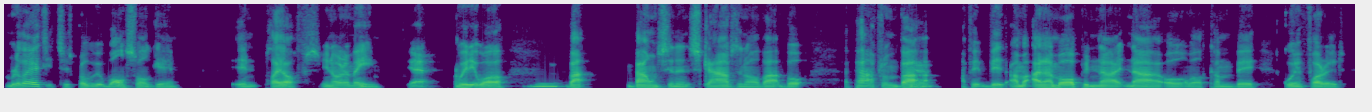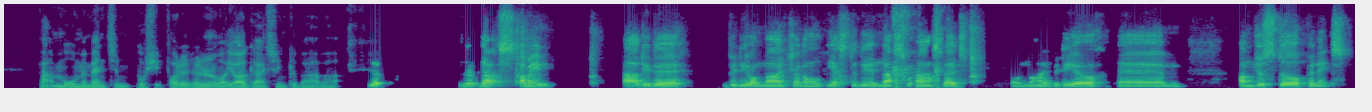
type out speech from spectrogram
relate it to is probably the Walsall game in playoffs. You know what I mean? Yeah. Where it was mm. back bouncing and scarves and all that. But apart from that, yeah. I think this, I'm, and I'm hoping now, now, all well can be going forward that more momentum, push it forward. I don't know what your guys think about that. Yeah, that's. I mean, I did a video on my channel yesterday, and that's what I said on my video. Um, I'm just hoping it's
